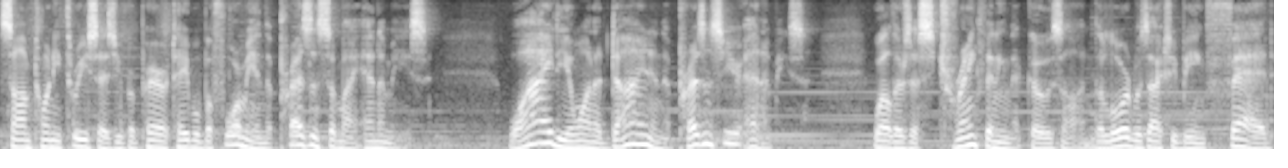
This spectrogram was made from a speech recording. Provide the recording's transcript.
Psalm 23 says, You prepare a table before me in the presence of my enemies. Why do you want to dine in the presence of your enemies? Well, there's a strengthening that goes on. The Lord was actually being fed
